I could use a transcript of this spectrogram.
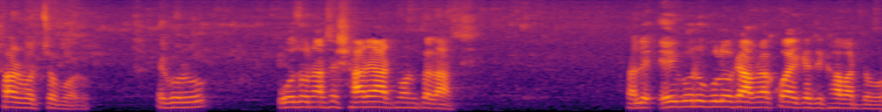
সর্বোচ্চ বড়। এই গরু ওজন আছে সাড়ে আট মন প্লাস। তাহলে এই গরুগুলোকে আমরা কয় কেজি খাবার দেবো?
